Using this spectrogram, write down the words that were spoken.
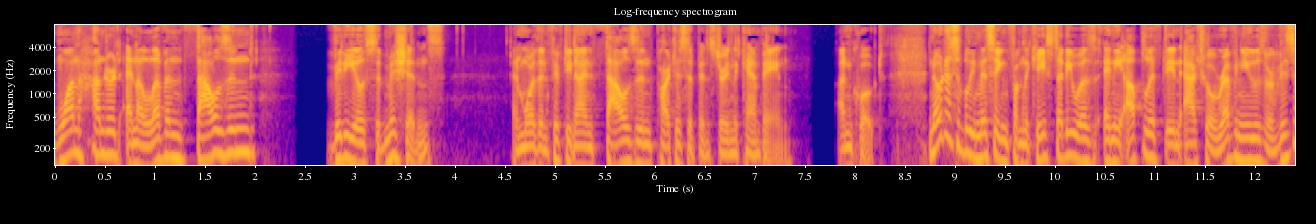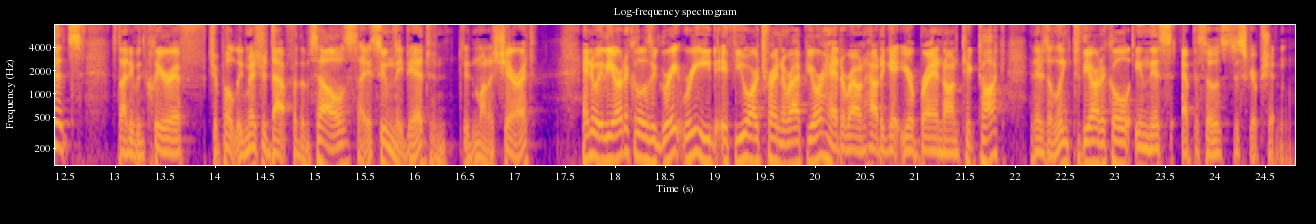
111,000 video submissions, and more than 59,000 participants during the campaign. Unquote. Noticeably missing from the case study was any uplift in actual revenues or visits. It's not even clear if Chipotle measured that for themselves. I assume they did and didn't want to share it. Anyway, the article is a great read if you are trying to wrap your head around how to get your brand on TikTok. And there's a link to the article in this episode's description.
